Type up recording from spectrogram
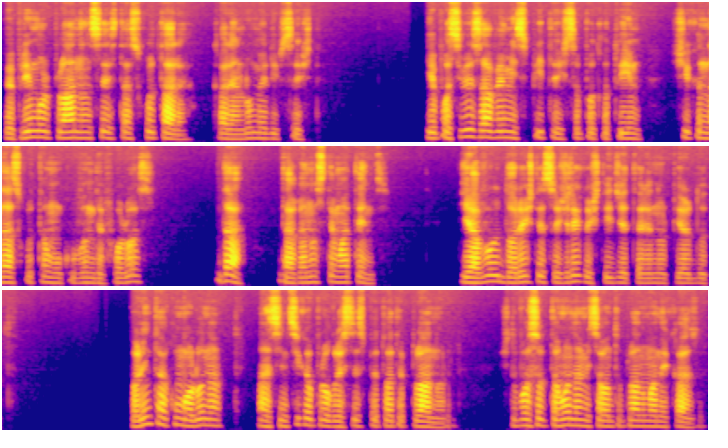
Pe primul plan însă este ascultarea, care în lume lipsește. E posibil să avem ispite și să păcătuim și când ascultăm un cuvânt de folos? Da, dacă nu suntem atenți. Diavolul dorește să-și recâștige terenul pierdut. Părinte, acum o lună am simțit că progresez pe toate planurile și după o săptămână mi s-au întâmplat numai necazuri.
